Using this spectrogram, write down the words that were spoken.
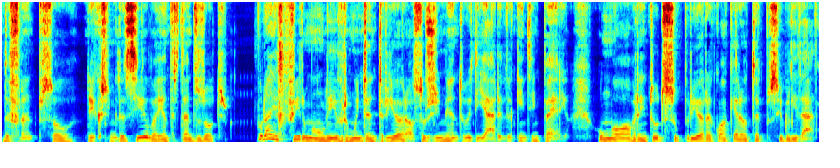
de Fernando Pessoa, de Agostinho da Silva, entre tantos outros. Porém, refiro-me a um livro muito anterior ao surgimento do ideário do Quinto Império, uma obra em tudo superior a qualquer outra possibilidade.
